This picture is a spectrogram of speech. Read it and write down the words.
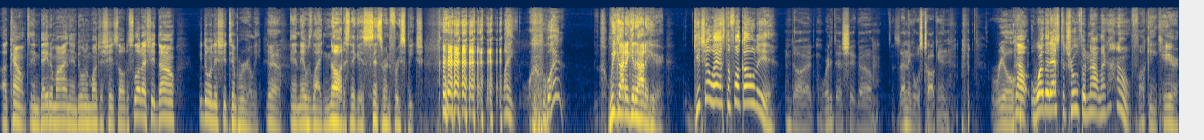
accounts and data mining and doing a bunch of shit. So to slow that shit down, we're doing this shit temporarily. Yeah, And they was like, no, this nigga is censoring free speech. like, what? We gotta get out of here. Get your ass the fuck on there. dog. Where did that shit go? That nigga was talking real. Now, whether that's the truth or not, like I don't fucking care.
